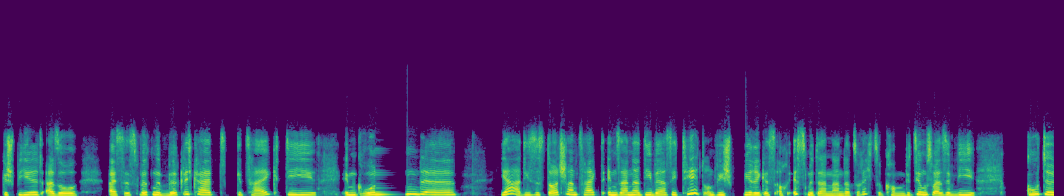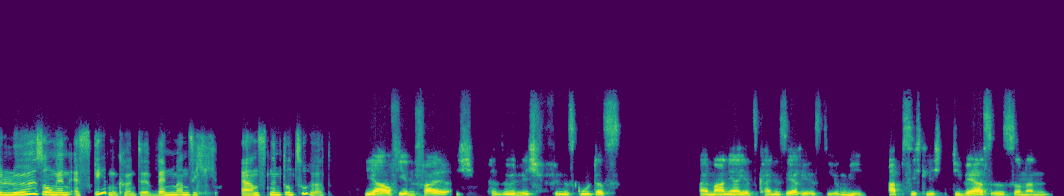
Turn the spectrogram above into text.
gespielt. Also, also es wird eine Wirklichkeit gezeigt, die im Grunde ja, dieses Deutschland zeigt in seiner Diversität und wie schwierig es auch ist, miteinander zurechtzukommen, beziehungsweise wie gute Lösungen es geben könnte, wenn man sich ernst nimmt und zuhört. Ja, auf jeden Fall. Ich persönlich finde es gut, dass Almania jetzt keine Serie ist, die irgendwie absichtlich divers ist, sondern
